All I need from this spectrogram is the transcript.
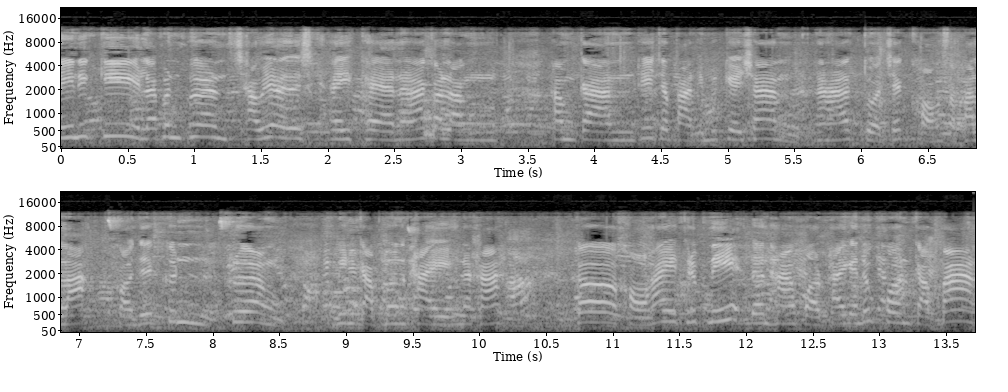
นนี้นิกกี้และเพื่อนๆชาววิทยาลัยไอแคร์นะคะกำลังทำการที่จะผ่านอิมิเกชันนะคะตรวจเช็คของสัมภาระก่อนจะขึ้นเครื่องบินกลับเมืองไทยนะคะ ก็ขอให้ทริปนี้เดินทางปลอดภัยกันทุกคนกลับบ้าน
